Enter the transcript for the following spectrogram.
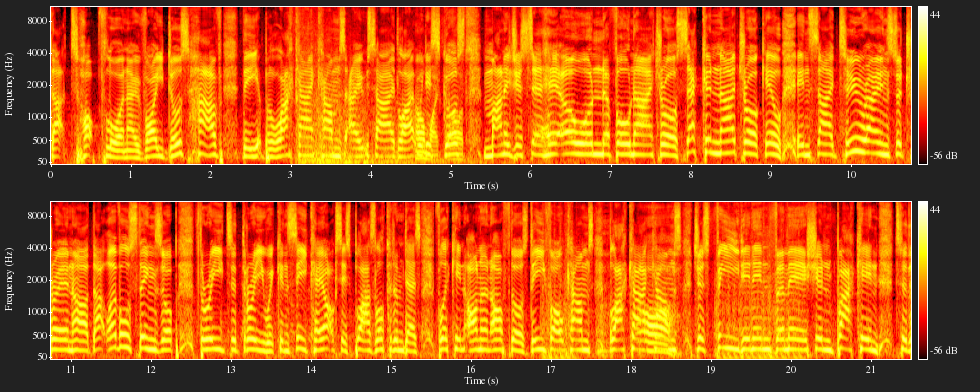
that top floor now. Void does have the black eye cams outside, like we Oh my discussed. Manages to hit a wonderful nitro. Second nitro kill inside two rounds for Trainhard. That levels things up three to three. We can see Chaoxys, Blaz, look at him, Des, flicking on and off those default cams, black eye Oh. cams, just feeding information back in to the,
